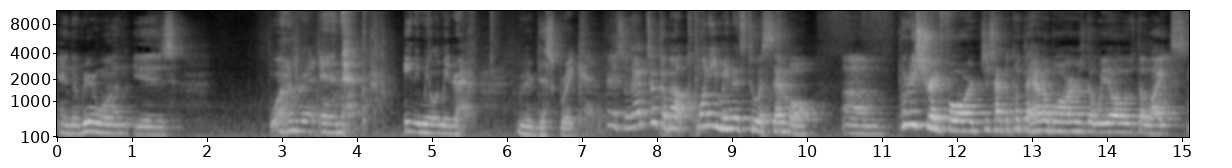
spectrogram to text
and the rear one is 180 millimeter rear disc brake. Okay, so that took about 20 minutes to assemble. Um, pretty straightforward, just had to put the handlebars, the wheels, the lights,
